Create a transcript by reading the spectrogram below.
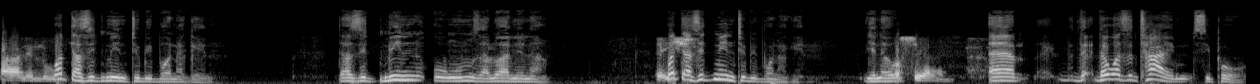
Hallelujah. What does it mean to be born again? Does it mean ungumzalwane na? What does it mean to be born again? You know, um, th- there was a time, Sipho.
